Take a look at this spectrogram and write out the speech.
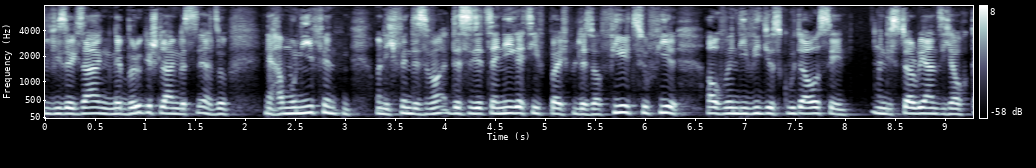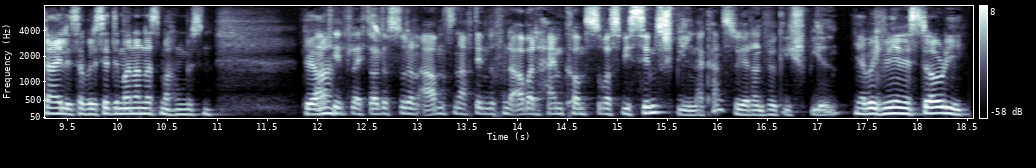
wie soll ich sagen, eine Brücke schlagen, das, also eine Harmonie finden. Und ich finde, das, das ist jetzt ein Negativbeispiel, das war viel zu viel, auch wenn die Videos gut aussehen und die Story an sich auch geil ist, aber das hätte man anders machen müssen. Ja. Martin, vielleicht solltest du dann abends, nachdem du von der Arbeit heimkommst, sowas wie Sims spielen. Da kannst du ja dann wirklich spielen. Ja, aber ich will ja eine Story.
